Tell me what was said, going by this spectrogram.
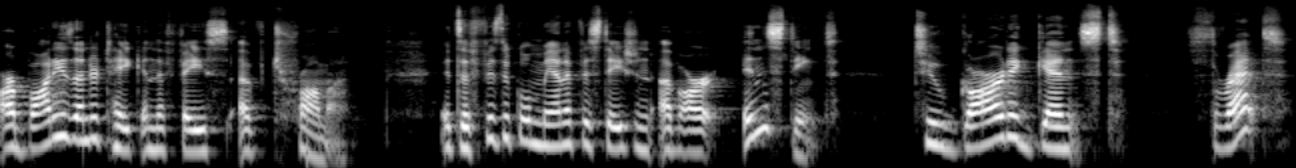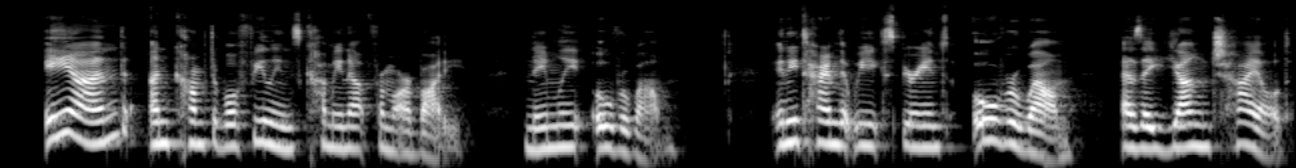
our bodies undertake in the face of trauma. It's a physical manifestation of our instinct to guard against threat and uncomfortable feelings coming up from our body, namely overwhelm. Anytime that we experience overwhelm as a young child,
